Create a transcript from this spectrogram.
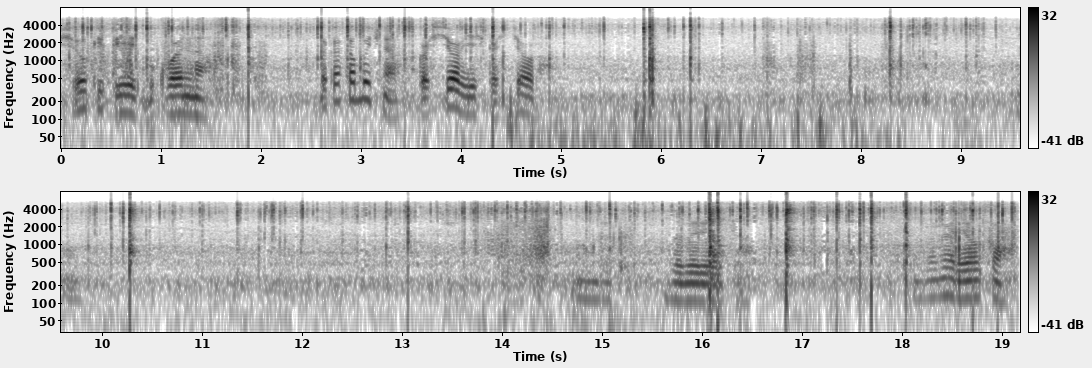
Все кипит, буквально. Да как обычно, костер есть костер. Вон как загорелся. Загорелся.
